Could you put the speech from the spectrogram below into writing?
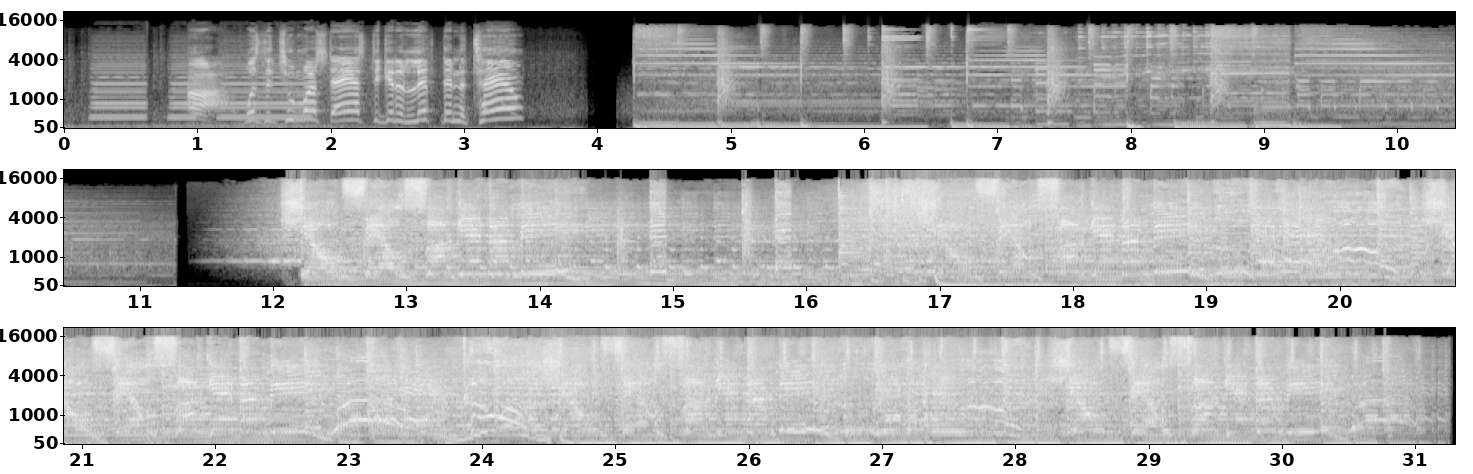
Ah, was it too much to ask to get a lift into town? You feel fucking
